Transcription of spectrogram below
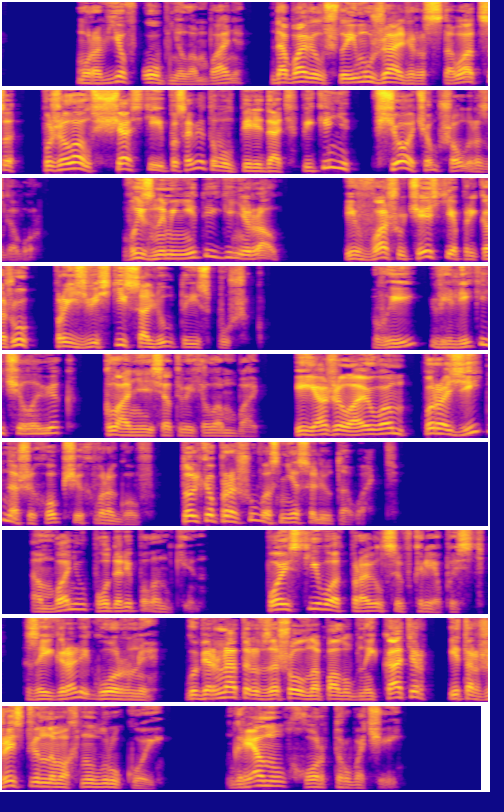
Муравьев обнял Амбаня, добавил, что ему жаль расставаться, пожелал счастья и посоветовал передать в Пекине все, о чем шел разговор. «Вы знаменитый генерал, и в вашу честь я прикажу произвести салюты из пушек. — Вы великий человек, — кланяясь, ответил Амбай, — и я желаю вам поразить наших общих врагов. Только прошу вас не салютовать. Амбаню подали паланкин. Поезд его отправился в крепость. Заиграли горны. Губернатор взошел на палубный катер и торжественно махнул рукой. Грянул хор трубачей.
